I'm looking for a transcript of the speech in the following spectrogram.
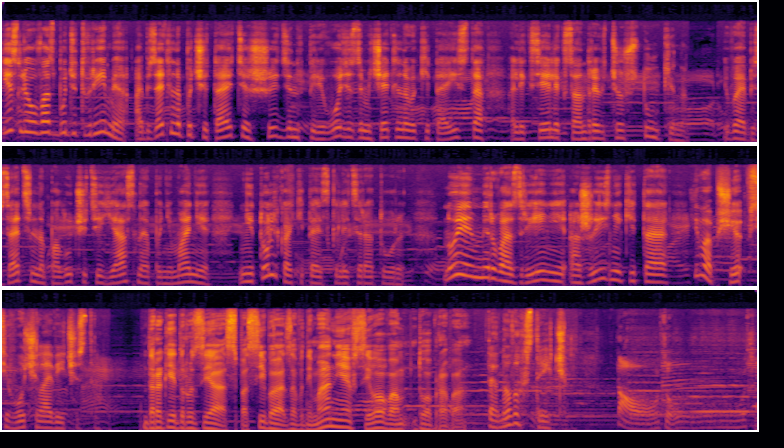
Если у вас будет время, обязательно почитайте Шидин в переводе замечательного китаиста Алексея Александровича Штукина, и вы обязательно получите ясное понимание не только о китайской литературе, но и о мировоззрении, о жизни Китая и вообще всего человечества. Дорогие друзья, спасибо за внимание. Всего вам доброго. До новых встреч! 道阻且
